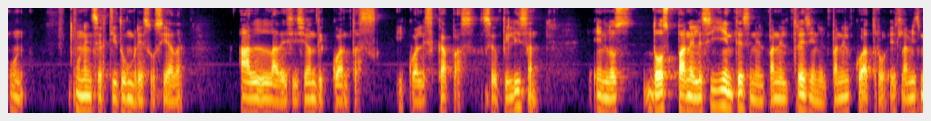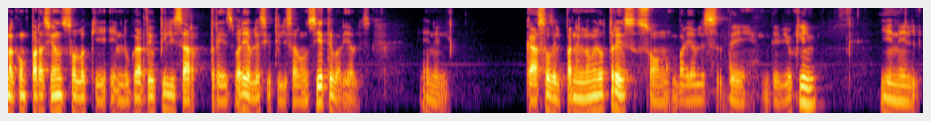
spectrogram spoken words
una incertidumbre asociada a la decisión de cuántas y cuáles capas se utilizan. En los dos paneles siguientes, en el panel 3 y en el panel 4, es la misma comparación, solo que en lugar de utilizar tres variables, se utilizaron siete variables. En el caso del panel número 3 son variables de, bioclim y en el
